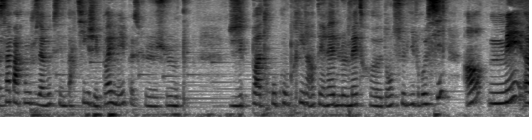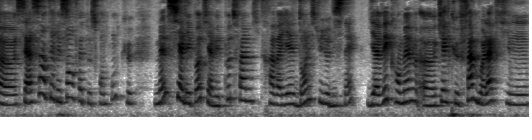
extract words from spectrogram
ça par contre, je vous avoue que c'est une partie que j'ai pas aimée parce que je j'ai pas trop compris l'intérêt de le mettre dans ce livre-ci, hein, mais euh, c'est assez intéressant en fait de se rendre compte que même si à l'époque il y avait peu de femmes qui travaillaient dans les studios Disney, il y avait quand même euh, quelques femmes voilà, qui ont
